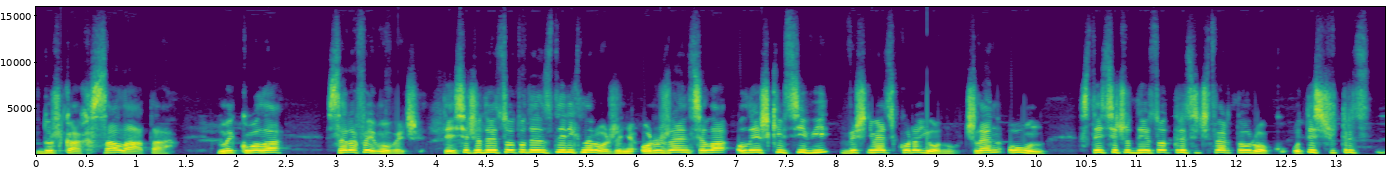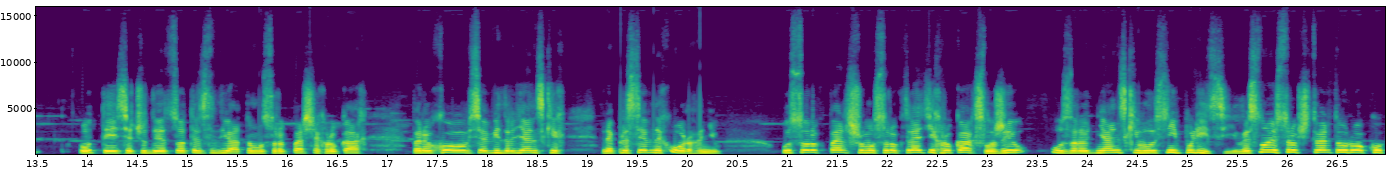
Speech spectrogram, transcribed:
в дужках Салата Микола Серафимович, 1911 рік народження, уроженець села Олишківці Вишневецького району, член ОУН з 1934 року. У 1030 у 1939-41 роках переховувався від радянських репресивних органів. У 41-43 роках служив у Зароднянській волосній поліції. Весною 44-го року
